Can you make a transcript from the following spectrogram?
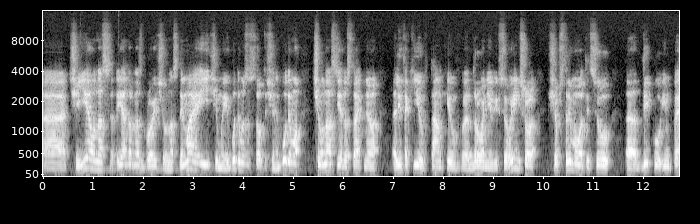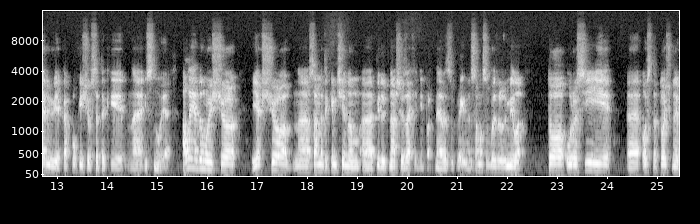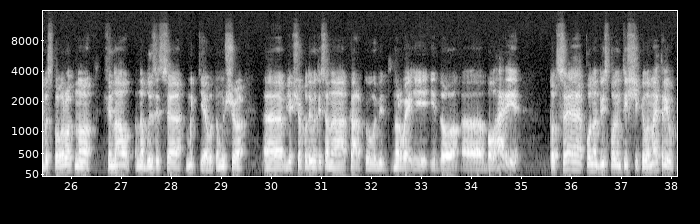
е, чи є у нас ядерна зброя, чи у нас немає її, чи ми її будемо застосовувати, чи не будемо, чи у нас є достатньо літаків, танків, е, дронів і всього іншого, щоб стримувати цю е, дику імперію, яка поки що все таки е, існує. Але я думаю, що якщо е, саме таким чином е, підуть наші західні партнери з Україною, само собою зрозуміло, то у Росії е, остаточно і безповоротно фінал наблизиться миттєво, тому що е, якщо подивитися на карту від Норвегії і до е, Болгарії, то це понад 2,5 тисячі кілометрів,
